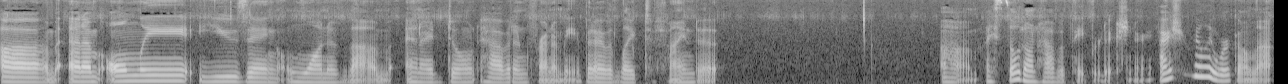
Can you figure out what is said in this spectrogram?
um, and I'm only using one of them, and I don't have it in front of me, but I would like to find it. Um, I still don't have a paper dictionary. I should really work on that.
